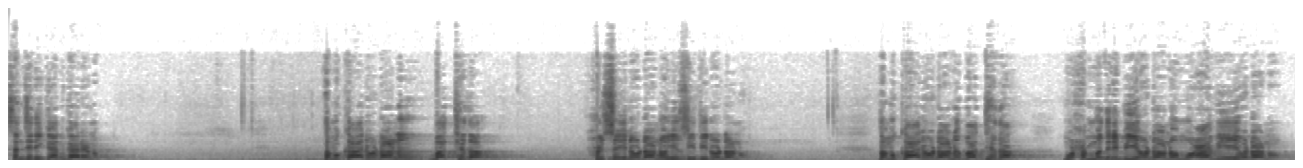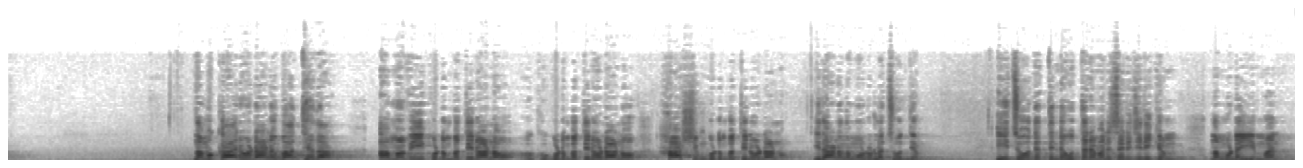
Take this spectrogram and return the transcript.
സഞ്ചരിക്കാൻ കാരണം. നമുക്കാരോടാണ് ബാധ്യത? ഹുസൈനോടാണോ യസീദിനോടാണോ? നമുക്കാരോടാണ് ബാധ്യത? മുഹമ്മദ് നബിയോടാണോ മുആവിയയോടാണോ? നമുക്കാരോടാണ് ബാധ്യത? അമവി കുടുംബത്തിനാണോ കുടുംബത്തിനോടാണോ ഹാഷിം കുടുംബത്തിനോടാണോ? ഇതാണ് നമ്മോടുള്ള ചോദ്യം. ഈ ചോദ്യത്തിന്റെ ഉത്തരമനുസരിച്ചിരിക്കും നമ്മുടെ ഈമാൻ.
